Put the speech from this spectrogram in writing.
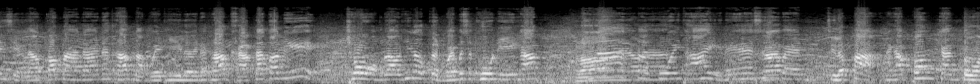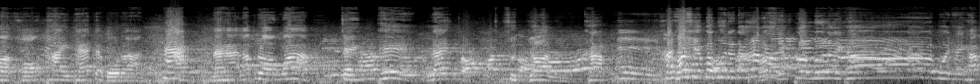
ินเสียงแล้วก็มาได้นะครับ หลังเวทีเลยนะครับ แต่ตอนนี้โชว์ของเราที่เราเกิดไว้เมื่อสักครู่นี้ครับพร้อมหน้าแล้วนะตะกวยไทยนะฮะซึ่งเป็นศิลปะนะครับ ป้องกันตัวของไทยแท้แต่โบราณค่ะนะฮะรับรองว่าเจ๋งเท่และสุดยอดเลยครับเออขอเสียงปรบมือดับขอเสียงปรบมือเลยครับมวยไทยครับ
